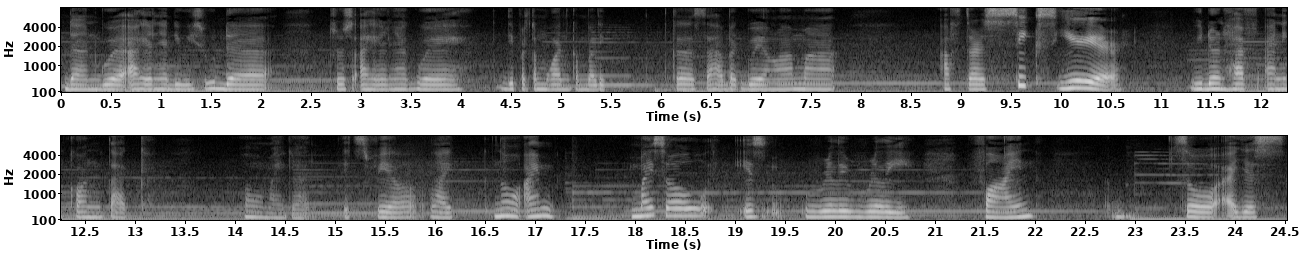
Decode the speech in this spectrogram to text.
Dan gue akhirnya diwisuda terus akhirnya gue dipertemukan kembali ke sahabat gue yang lama. After six year we don't have any contact. Oh my god it's feel like no i'm my soul is really really fine so I just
